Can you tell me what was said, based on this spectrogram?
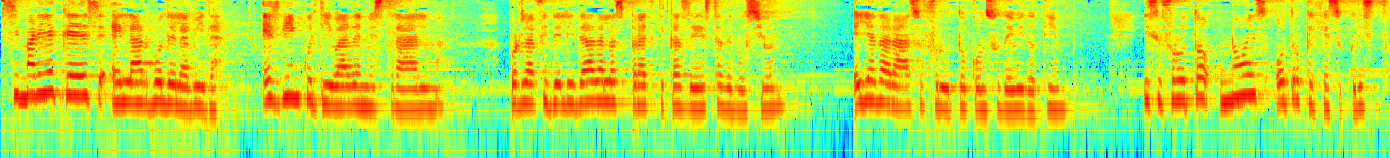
Si María, que es el árbol de la vida, es bien cultivada en nuestra alma, por la fidelidad a las prácticas de esta devoción, ella dará su fruto con su debido tiempo. Y su fruto no es otro que Jesucristo.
